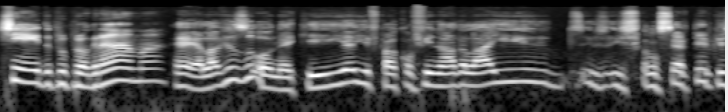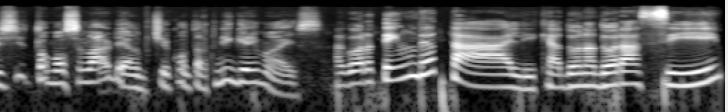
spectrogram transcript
tinha ido para o programa? É, ela avisou, né? Que ia, ia ficar confinada lá e, e ficar um certo tempo, porque se tomar o celular dela, não tinha contato com ninguém mais. Agora tem um detalhe que a dona Doraci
